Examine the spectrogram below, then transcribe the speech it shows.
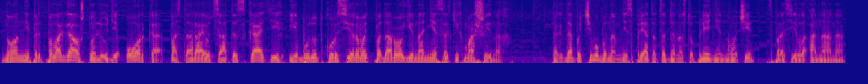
но он не предполагал, что люди Орка постараются отыскать их и будут курсировать по дороге на нескольких машинах. «Тогда почему бы нам не спрятаться до наступления ночи?» – спросила Анана.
